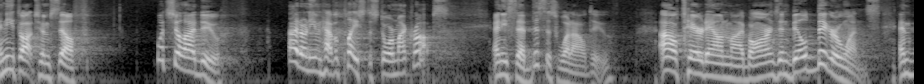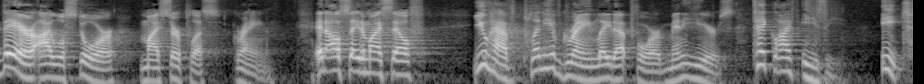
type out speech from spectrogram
and he thought to himself, What shall I do? I don't even have a place to store my crops. And he said, This is what I'll do I'll tear down my barns and build bigger ones, and there I will store my surplus grain. And I'll say to myself, You have plenty of grain laid up for many years. Take life easy, eat,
